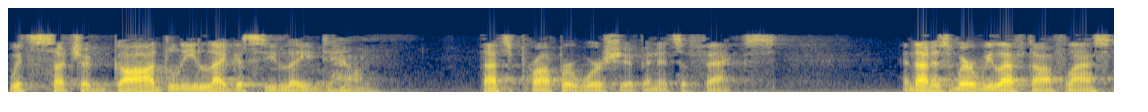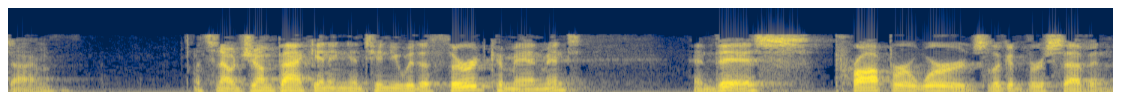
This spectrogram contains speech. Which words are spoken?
with such a godly legacy laid down. That's proper worship and its effects. And that is where we left off last time. Let's now jump back in and continue with the third commandment. And this, proper words. Look at verse 7.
